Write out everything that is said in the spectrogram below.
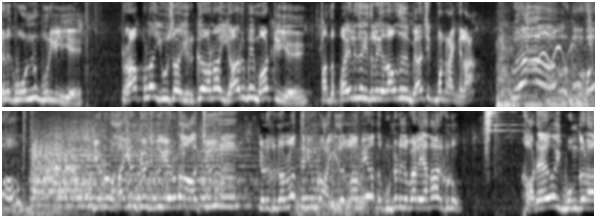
எனக்கு ஒன்றும் புரியலையே. ட்ராப்லாம் யூஸ் ஆகிருக்கு ஆனால் யாருமே மாட்டலையே. அந்த பயலுக இதில் ஏதாவது மேஜிக் பண்ணுறாங்களா என்னோட அயன் கேஜுக்கு என்னடா ஆச்சு? எனக்கு நல்லா தெரியும்டா இது எல்லாமே அந்த குண்டனுக்கு வேலையாக தான் இருக்கணும். அடே உங்களா.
